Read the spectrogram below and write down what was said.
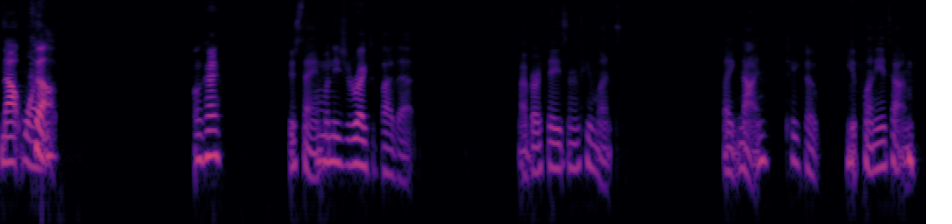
not one. cup. Okay? Just saying. I'm gonna need you to rectify that. My birthday's in a few months, like nine. Take note. You have plenty of time.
